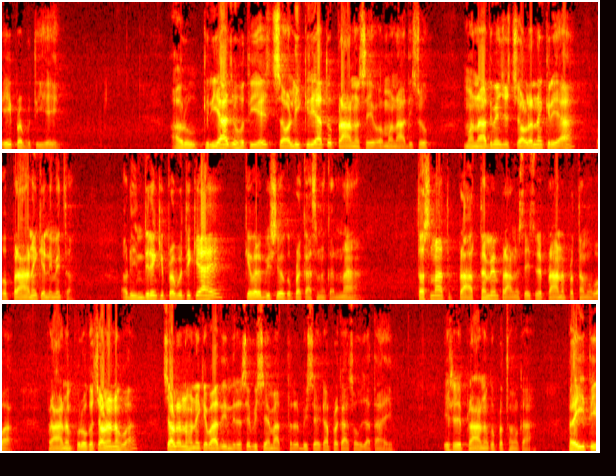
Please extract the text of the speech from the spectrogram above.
यही प्रवृत्ति है। और क्रिया जो होती है, चली क्रिया तो प्राण से व मनादिशु मनादि में जो चलन क्रिया, वो प्राण के निमित्त। और इंद्रिय की प्रवृत्ति क्या है? केवल विषय को प्रकाशन करना। तस्मात् प्राथम्य प्राण से, इसलिए प्राण प्रथम हुआ। प्राण पूर्वक चलन हुआ। चलन होने के बाद इंद्रिय से विषय मात्र, विषय का प्रकाश हो जाता है। इसलिए प्राण को प्रथम का प्रईति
